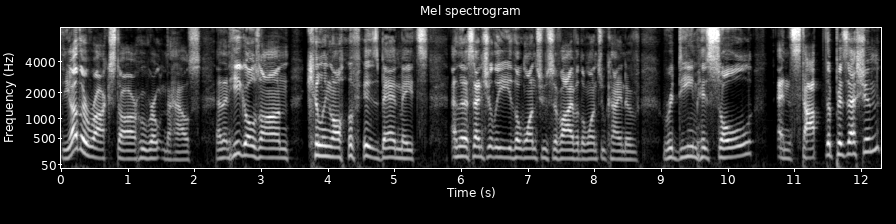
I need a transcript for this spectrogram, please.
the other rock star who wrote in the house. And then he goes on killing all of his bandmates, and then essentially the ones who survive are the ones who kind of redeem his soul and stop the possession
